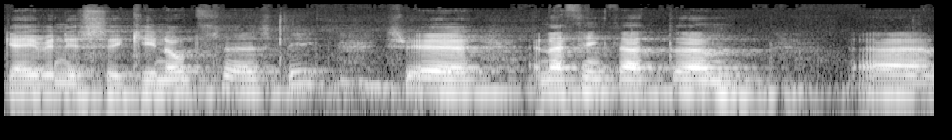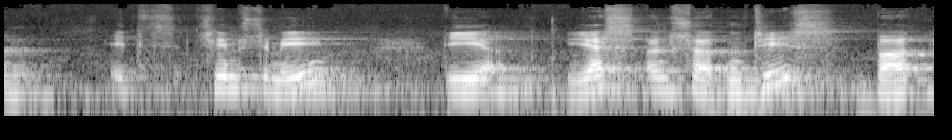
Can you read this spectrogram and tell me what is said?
gave in his uh, keynote uh, speech. Uh, and I think that um, um, it seems to me the, yes, uncertainties, but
